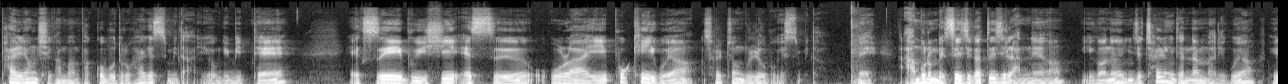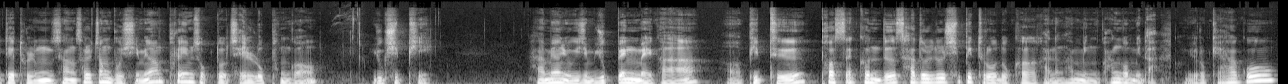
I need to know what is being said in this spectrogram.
파일 형식 한번 바꿔보도록 하겠습니다. 여기 밑에 XAVC S ORI 4K고요. 설정 눌러보겠습니다. 네, 아무런 메시지가 뜨질 않네요. 이거는 이제 촬영이 된단 말이고요. 밑에 동영상 설정 보시면 프레임 속도 제일 높은 거 60p 하면 여기 지금 600메가 어, 비트 per 세컨드 사둘둘 10비트로 녹화가 가능한 한 겁니다. 이렇게 하고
